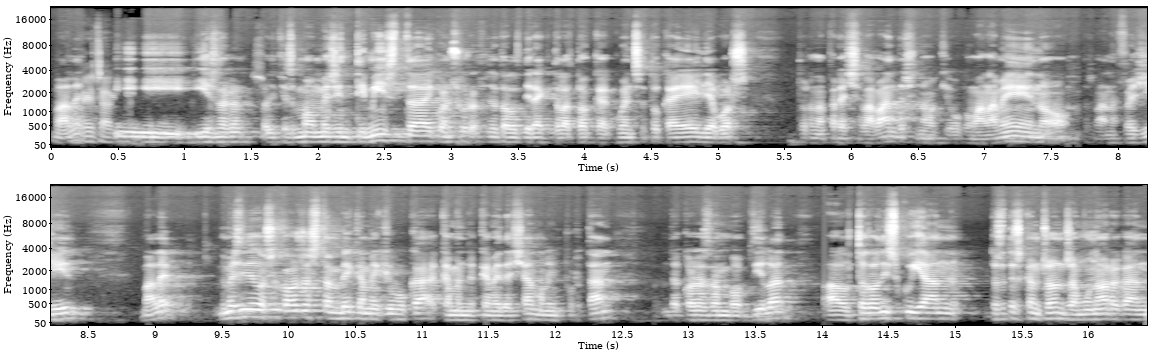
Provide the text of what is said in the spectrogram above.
Vale? Exacte. I, I és una que és molt més intimista i quan surt tot el directe la toca, comença a tocar ell, llavors torna a aparèixer la banda, si no m'equivoco malament, o es van afegint. Vale? Només diré dues coses també que m'he equivocat, que m'he deixat molt important, de coses d'en Bob Dylan. Al tot el disco hi ha dos o tres cançons amb un òrgan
